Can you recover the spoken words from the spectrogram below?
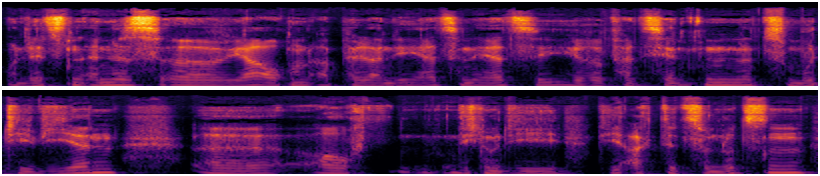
Und letzten Endes äh, ja auch ein Appell an die Ärztinnen und Ärzte, ihre Patienten zu motivieren, auch nicht nur die, die Akte zu nutzen,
